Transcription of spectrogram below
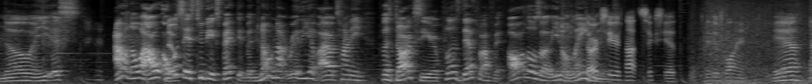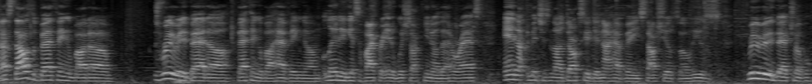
no, and it's. I don't know. I, I Nope. would say it's to be expected, but no, not really. You have Io Tiny plus Darkseer plus Death Prophet. All those are you know lane. Darkseer's not 6 yet. Neither's Lion. Yeah, that's that was the bad thing about uh it's really really bad uh bad thing about having um laning against a Viper and a Witch Doctor, you know, that harass. And not to mention uh Darkseer did not have a Stout Shield, so he was really, really bad trouble.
